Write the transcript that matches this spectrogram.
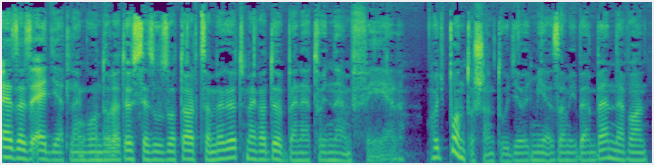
Ez az egyetlen gondolat összezúzott arca mögött, meg a döbbenet, hogy nem fél. Hogy pontosan tudja, hogy mi az, amiben benne van,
